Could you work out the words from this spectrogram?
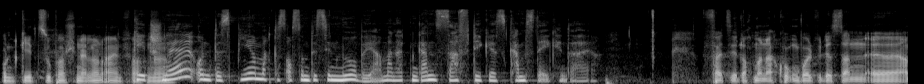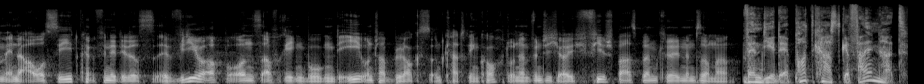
Und geht super schnell und einfach. Geht ne? schnell und das Bier macht das auch so ein bisschen mürbe. Ja? Man hat ein ganz saftiges Kammsteak hinterher. Falls ihr doch mal nachgucken wollt, wie das dann äh, am Ende aussieht, könnt, findet ihr das äh, Video auch bei uns auf regenbogen.de unter Blogs und Katrin kocht. Und dann wünsche ich euch viel Spaß beim Grillen im Sommer. Wenn dir der Podcast gefallen hat,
